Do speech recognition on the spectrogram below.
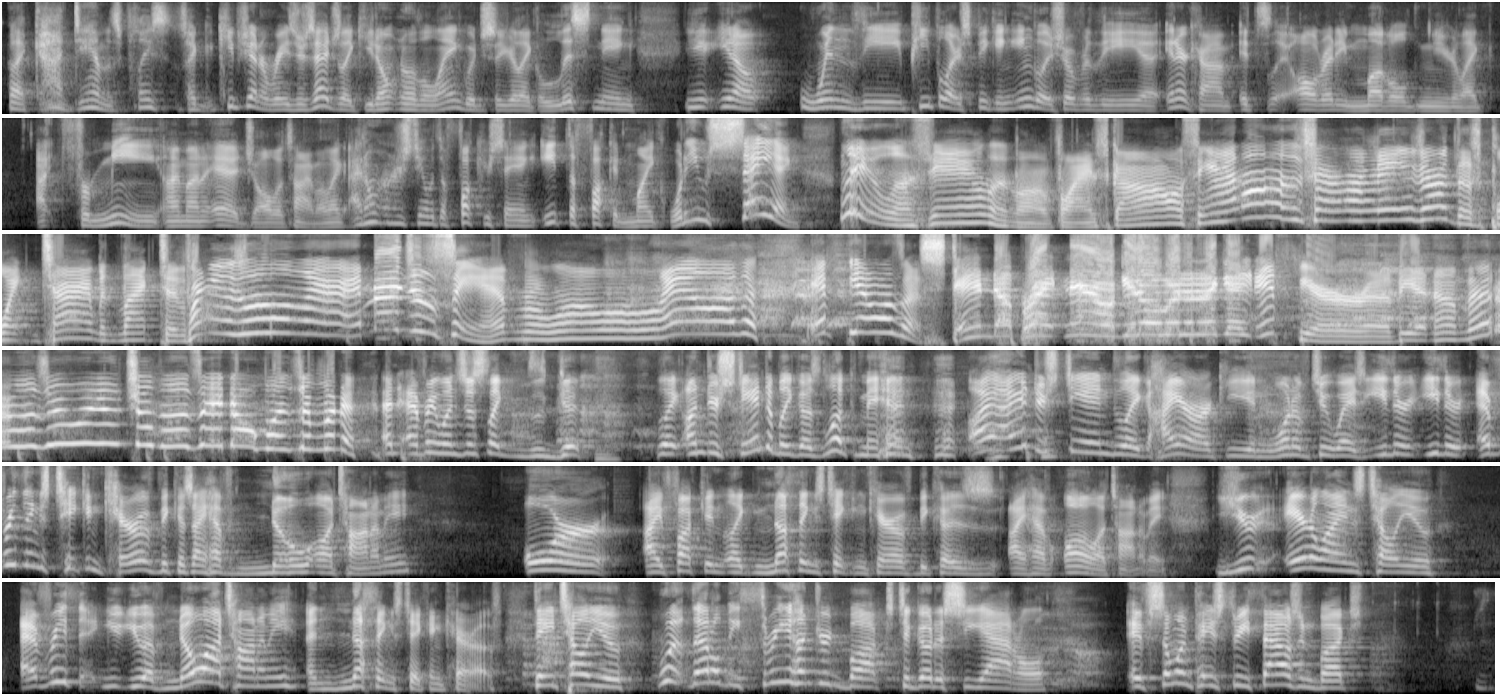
we're like, God damn, this place. It's like it keeps you on a razor's edge. Like you don't know the language, so you're like listening. You you know when the people are speaking English over the uh, intercom, it's already muddled, and you're like. I, for me, I'm on edge all the time. I'm like, I don't understand what the fuck you're saying. Eat the fucking mic. What are you saying? At this point in time, we'd like to emergency. If you was a stand up right now, get over to the gate. If you're a Vietnam veteran, and everyone's just like like understandably goes look man I, I understand like hierarchy in one of two ways. Either either everything's taken care of because i have no autonomy or i fucking like nothing's taken care of because i have all autonomy. Your airlines tell you everything you, you have no autonomy and nothing's taken care of. They tell you well, that'll be 300 bucks to go to seattle. If someone pays 3000 bucks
